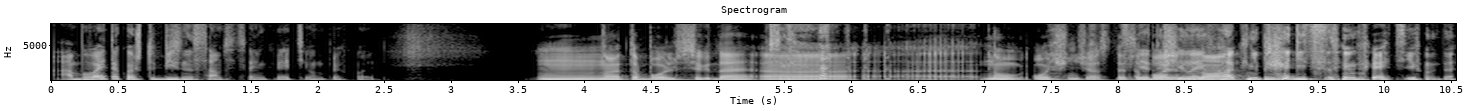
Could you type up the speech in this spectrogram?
А бывает такое, что бизнес сам со своим креативом приходит? М, Ну, это боль всегда. а, а, Ну, очень часто это боль. Но... лайфхак, не приходите со своим креативом, да?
